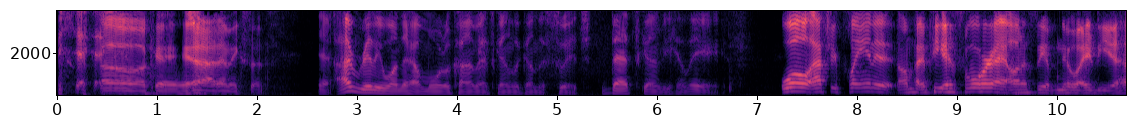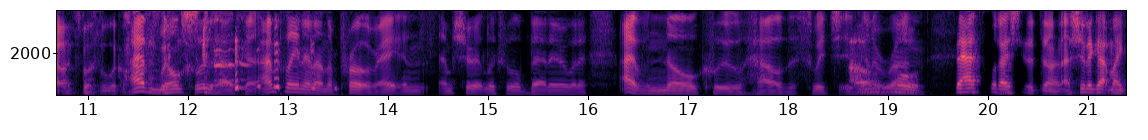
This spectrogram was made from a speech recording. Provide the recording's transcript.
Oh, okay. Yeah, that makes sense. Yeah, I really wonder how Mortal Kombat's gonna look on the Switch. That's gonna be hilarious. Well, after playing it on my PS4, I honestly have no idea how it's supposed to look on I have no clue how it's gonna. I'm playing it on the Pro, right? And I'm sure it looks a little better. Or whatever. I have no clue how the Switch is gonna Oh, run. That's what I should have done. I should have got my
